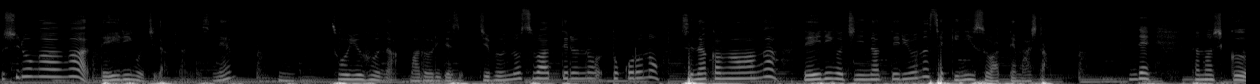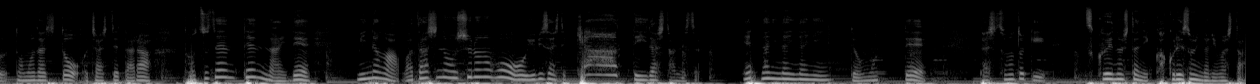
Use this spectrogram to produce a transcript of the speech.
後ろ側が出入り口だったんですね、うん、そういう風な間取りです。自分の座ってるのところの背中側が出入り口になっているような席に座ってました。で楽しく友達とお茶してたら突然店内でみんなが私の後ろの方を指さしてキャーって言い出したんです。え何何何？って思って私その時机の下に隠れそうになりました。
